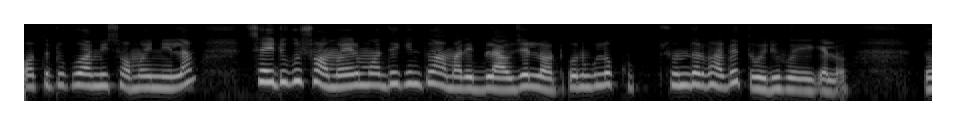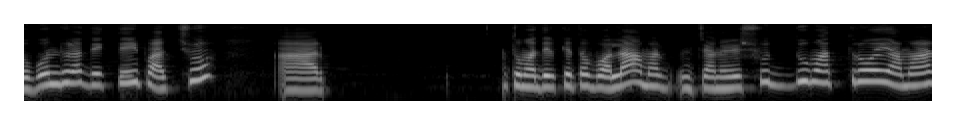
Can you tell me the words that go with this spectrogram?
কতটুকু আমি সময় নিলাম। সেইটুকু সময়ের মধ্যে কিন্তু আমার এই ব্লাউজের লটকনগুলো খুব সুন্দরভাবে তৈরি হয়ে গেল। তো বন্ধুরা দেখতেই পাচ্ছ। আর তোমাদেরকে তো বলা, আমার চ্যানেলে শুধুমাত্রই আমার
